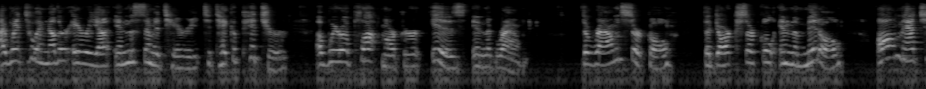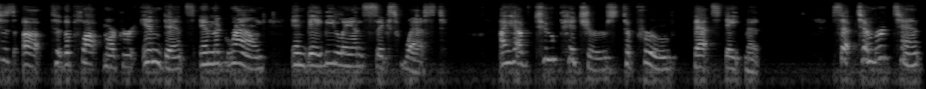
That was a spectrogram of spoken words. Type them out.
I went to another area in the cemetery to take a picture of where a plot marker is in the ground. The round circle the dark circle in the middle all matches up to the plot marker indents in the ground in Babyland 6 West. I have two pictures to prove that statement. September 10th,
